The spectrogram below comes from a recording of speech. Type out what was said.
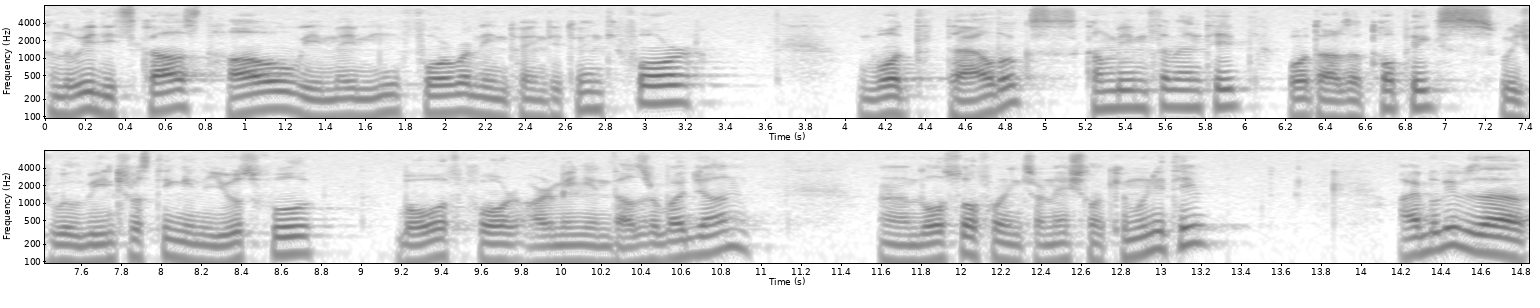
and we discussed how we may move forward in 2024, what dialogues can be implemented, what are the topics which will be interesting and useful both for Armenia and Azerbaijan, and also for international community. I believe the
